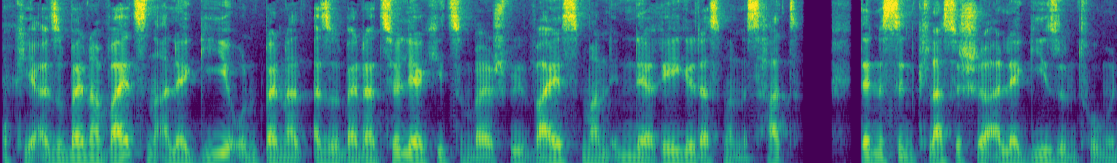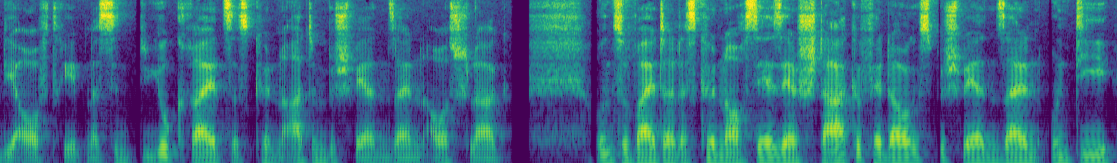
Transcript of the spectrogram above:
Okay, also bei einer Weizenallergie und bei einer, also bei einer Zöliakie zum Beispiel, weiß man in der Regel, dass man es hat. Denn es sind klassische Allergiesymptome, die auftreten. Das sind Juckreiz, das können Atembeschwerden sein, Ausschlag und so weiter. Das können auch sehr, sehr starke Verdauungsbeschwerden sein und die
